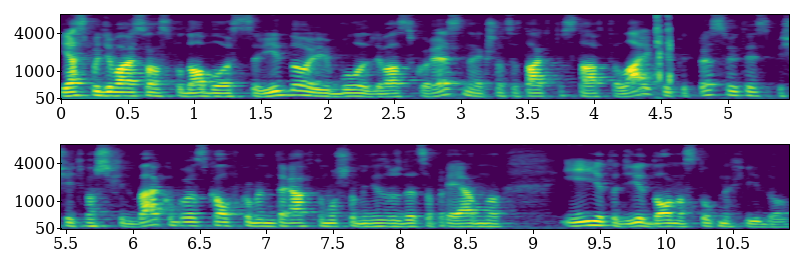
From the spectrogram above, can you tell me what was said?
Я сподіваюся, вам сподобалось це відео і було для вас корисне. Якщо це так, то ставте лайки, підписуйтесь, пишіть ваш фідбек обов'язково в коментарях, тому що мені завжди це приємно. І тоді до наступних відео.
